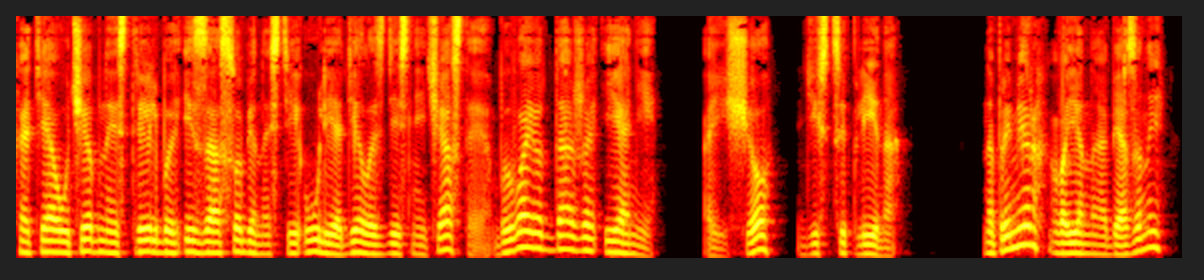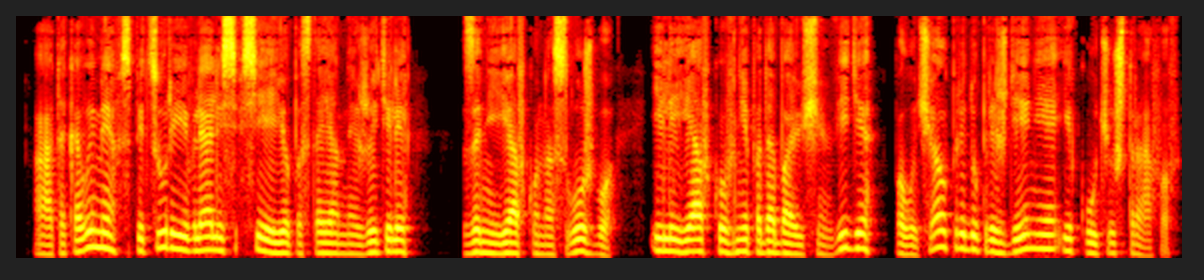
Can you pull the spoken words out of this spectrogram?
Хотя учебные стрельбы из-за особенностей улья дело здесь нечастое, бывают даже и они. А еще дисциплина. Например, военнообязанный, а таковыми в спецуре являлись все ее постоянные жители, за неявку на службу или явку в неподобающем виде получал предупреждение и кучу штрафов.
